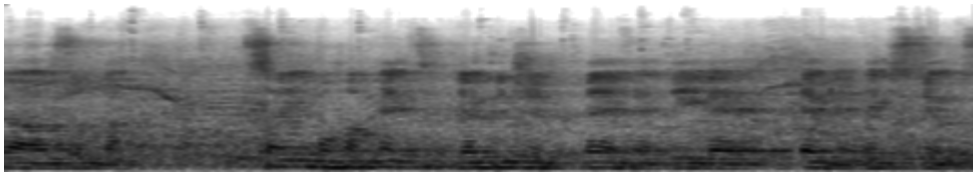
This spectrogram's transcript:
ve arzunla Sayın Muhammed Yakıcı Beyefendi ile evlenmek istiyoruz.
